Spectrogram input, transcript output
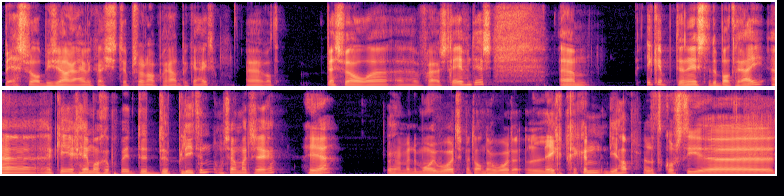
Best wel bizar eigenlijk als je het op zo'n apparaat bekijkt. Wat best wel vooruitstrevend is. Ehm, ik heb ten eerste de batterij eh, een keer helemaal geprobeerd te depleten, om het zo maar te zeggen. Ja. Eh, met een mooi woord. Met andere woorden, leegtrekken, die hap. En dat kost die eh,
